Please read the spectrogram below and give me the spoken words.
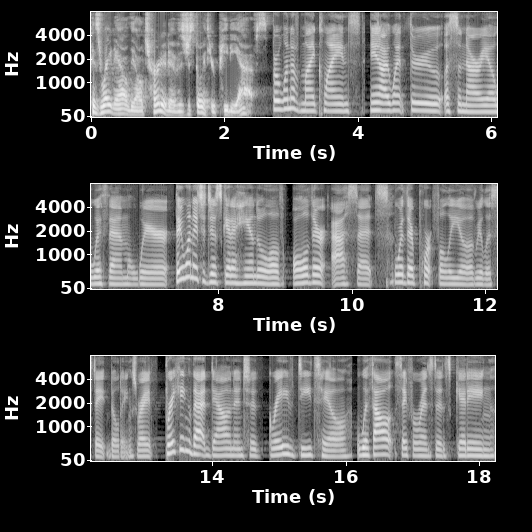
Because right now, the alternative is just going through PDFs. For one of my clients, you know, I went through a scenario with them where they wanted to just get a handle of all their assets for their portfolio of real estate buildings, right? Breaking that down into grave detail without, say, for instance, getting,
